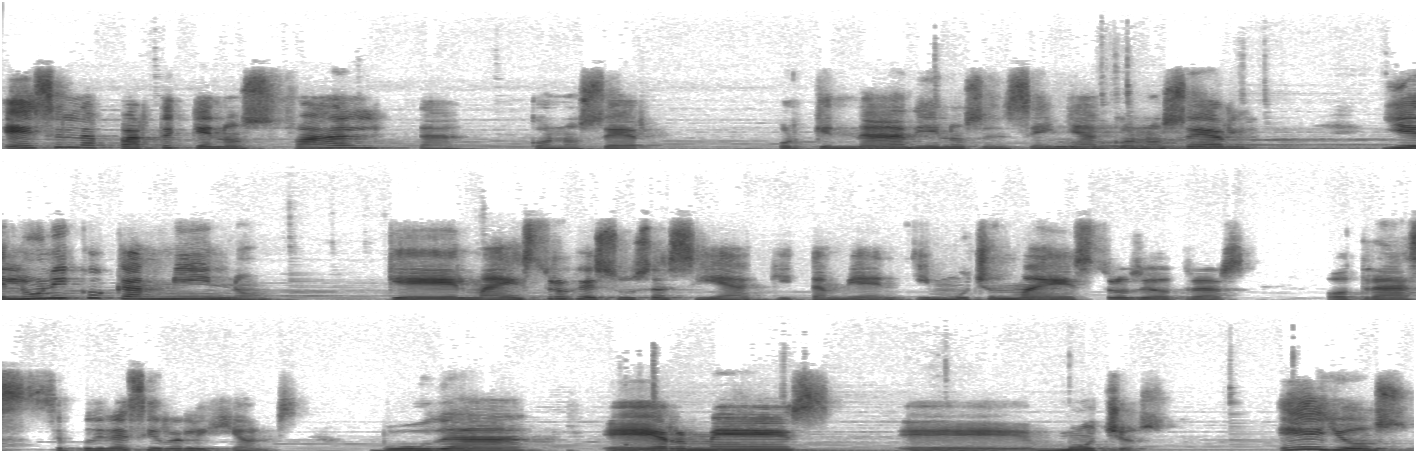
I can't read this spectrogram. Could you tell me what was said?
Esa es la parte que nos falta conocer, porque nadie nos enseña a conocerla. Y el único camino que el maestro Jesús hacía aquí también, y muchos maestros de otras, otras, se podría decir religiones, Buda, Hermes, eh, muchos, ellos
